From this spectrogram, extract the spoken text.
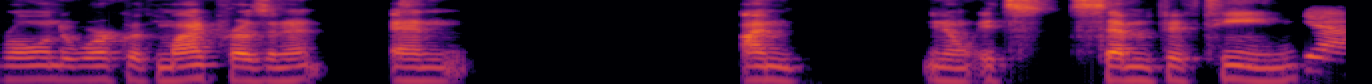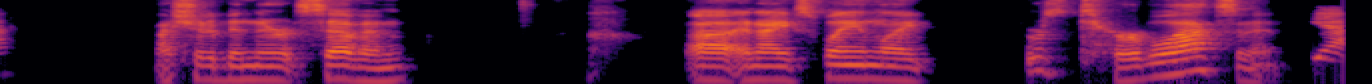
roll to work with my president and I'm you know, it's 7:15 Yeah. I should have been there at seven. Uh, and I explained like there was a terrible accident. Yeah.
